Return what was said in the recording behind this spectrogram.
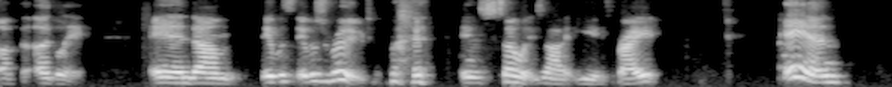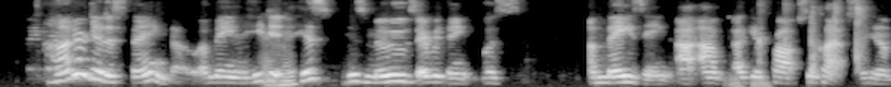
of the ugly, and um, it was it was rude, but it was so exotic youth, right? And Hunter did his thing though. I mean, he did Mhm. his his moves, everything was amazing. I, I I give props and claps to him.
